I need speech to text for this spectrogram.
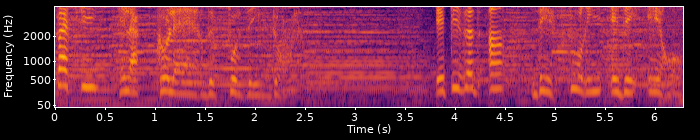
Patty et la colère de Poséidon. Épisode 1 Des souris et des héros.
